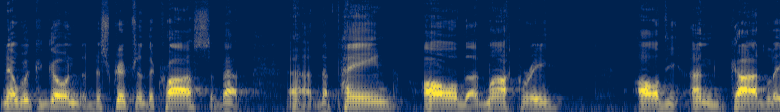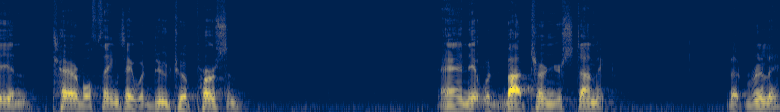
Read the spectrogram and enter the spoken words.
Now, we could go into the description of the cross about uh, the pain, all the mockery, all the ungodly and terrible things they would do to a person. And it would about turn your stomach. But really,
